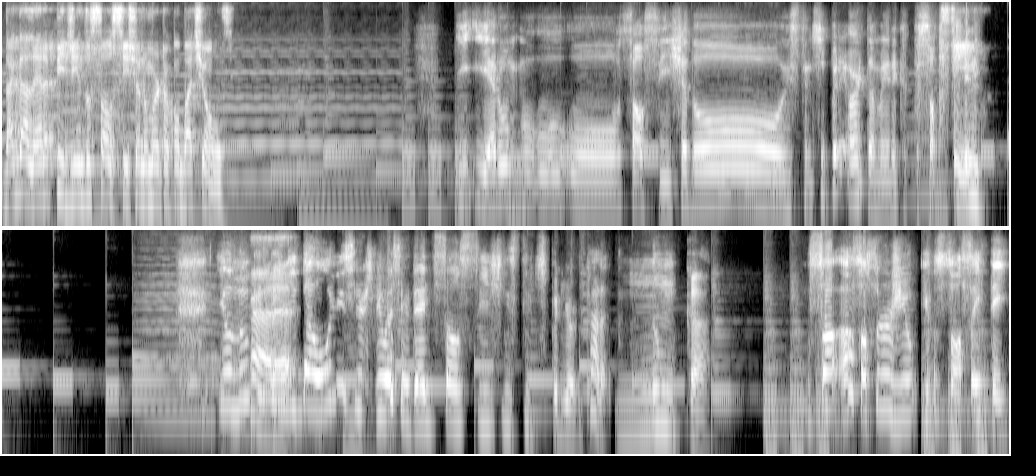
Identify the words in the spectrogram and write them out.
da galera pedindo salsicha no Mortal Kombat 11. E, e era o, o, o, salsicha do Instinto Superior também, né? Que o pessoal Sim. E eu nunca Cara... entendi da onde surgiu essa ideia de salsicha em Instinto Superior. Cara, nunca. Só, ela só surgiu e eu só aceitei.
